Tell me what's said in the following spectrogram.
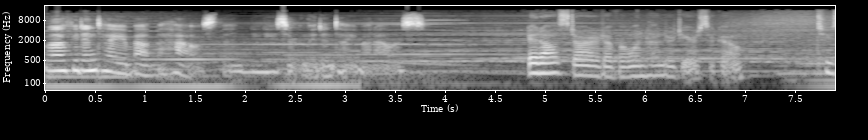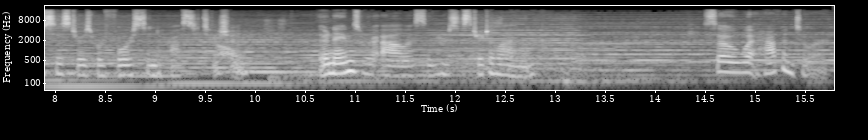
Well, if he didn't tell you about the house, then he certainly didn't tell you about Alice. It all started over 100 years ago. Two sisters were forced into prostitution. Their names were Alice and her sister Delilah. So, what happened to her?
